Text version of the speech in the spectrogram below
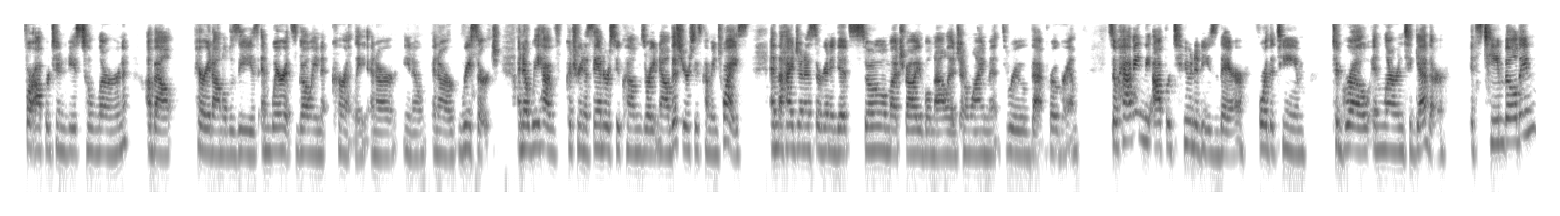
for opportunities to learn about periodontal disease and where it's going currently in our you know in our research. I know we have katrina sanders who comes right now. This year she's coming twice and the hygienists are going to get so much valuable knowledge and alignment through that program. So having the opportunities there for the team to grow and learn together. It's team building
